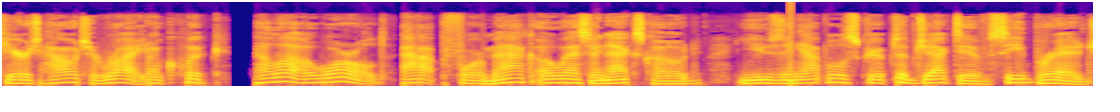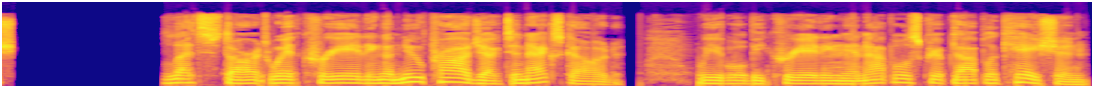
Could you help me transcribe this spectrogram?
Here's how to write a quick Hello World app for Mac OS in Xcode using AppleScript Objective-C Bridge. Let's start with creating a new project in Xcode. We will be creating an AppleScript application.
